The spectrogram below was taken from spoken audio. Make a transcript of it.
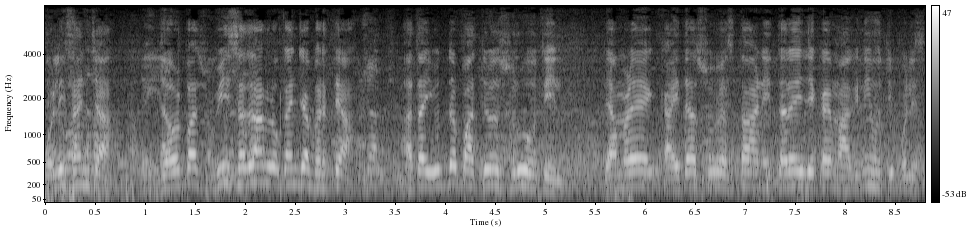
पोलिसांच्या जवळपास वीस हजार लोकांच्या भरत्या आता युद्ध पातळीवर सुरू होतील. त्यामुळे कायदा सुव्यवस्था आणि इतरही जे काही मागणी होती पोलीस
